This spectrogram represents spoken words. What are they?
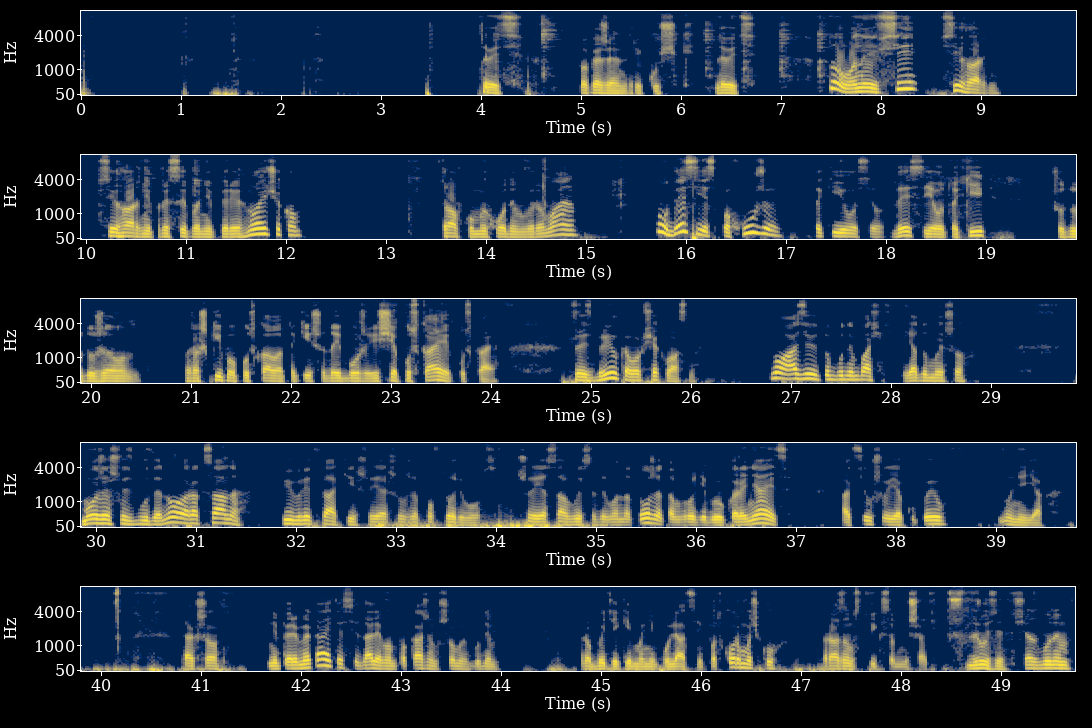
Дивіться, покажи Андрій кущики. Дивіться. Ну, вони всі, всі гарні. Всі гарні присипані перегнойчиком. Травку ми ходимо, вириваємо. Ну, десь є похуже, такі ось, десь є отакі, що тут уже он, рожки попускала такі, що дай Боже, і ще пускає і пускає. Тобто брілка взагалі класна. Ну, Азію то будемо бачити. Я думаю, що може щось буде. Ну, а Роксана піврідка ті, що я ж вже повторювався. Що я сам висадив, вона теж там вроді би укореняється. А цю, що я купив, ну ніяк. Так що не перемикайтесь і далі вам покажемо, що ми будемо робити, які маніпуляції. Подкормочку разом з твіксом мішати. Друзі, зараз будемо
